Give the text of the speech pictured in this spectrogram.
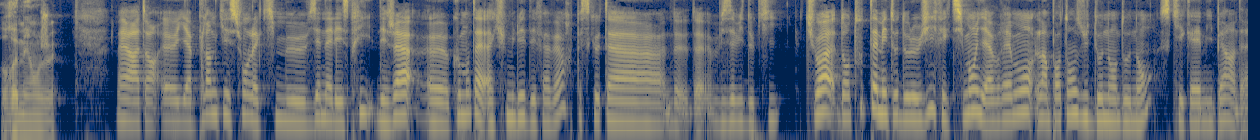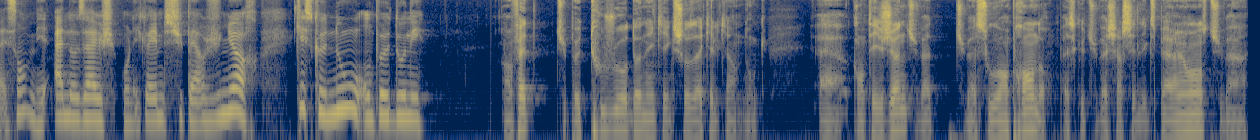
remet en jeu. Mais alors attends, il y a plein de questions là qui me viennent à l'esprit. Déjà, euh, comment tu as accumulé des faveurs? Parce que tu as vis-à-vis de qui? Tu vois, dans toute ta méthodologie, effectivement, il y a vraiment l'importance du donnant-donnant, ce qui est quand même hyper intéressant. Mais à nos âges, on est quand même super junior. Qu'est-ce que nous, on peut donner? En fait, tu peux toujours donner quelque chose à quelqu'un. Donc, euh, quand tu es jeune, tu vas, tu vas souvent prendre parce que tu vas chercher de l'expérience, tu vas,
